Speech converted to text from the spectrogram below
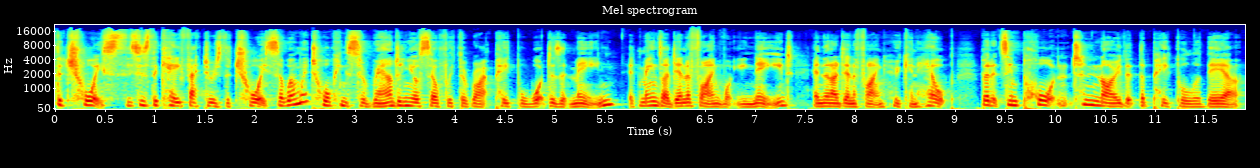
The choice, this is the key factor, is the choice. So when we're talking surrounding yourself with the right people, what does it mean? It means identifying what you need and then identifying who can help. But it's important to know that the people are there,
